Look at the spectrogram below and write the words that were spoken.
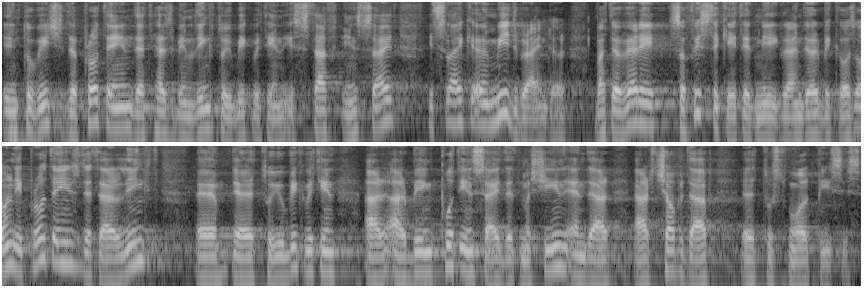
into which the protein that has been linked to ubiquitin is stuffed inside. It's like a meat grinder, but a very sophisticated meat grinder because only proteins that are linked to ubiquitin are, are being put inside that machine and are, are chopped up uh, to small pieces.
